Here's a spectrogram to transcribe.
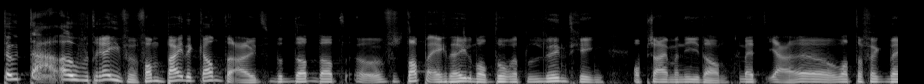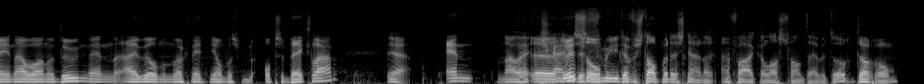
totaal overdreven. Van beide kanten uit. Dat, dat, dat eh, Verstappen echt helemaal door het lint ging. Op zijn manier dan. Met, ja, eh, wat de fuck ben je nou aan het doen? En hij wilde hem nog net niet op, op zijn bek slaan. Ja. En Nou, uh, de familie de Verstappen er sneller en vaker last van te hebben, toch? daarom,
